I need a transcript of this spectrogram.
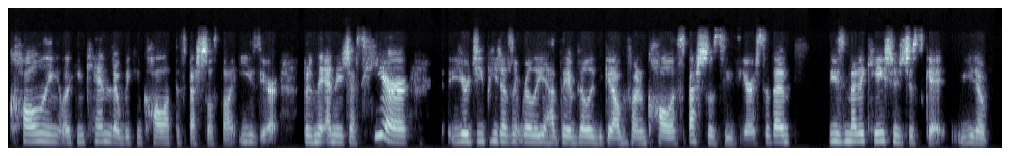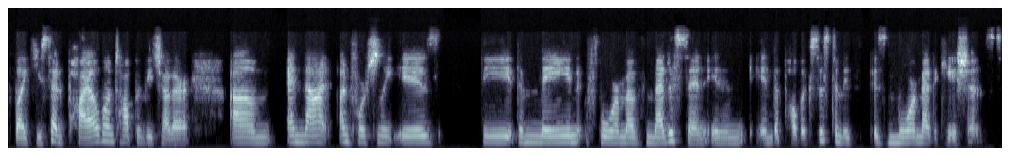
calling like in canada we can call up a specialist a lot easier but in the nhs here your gp doesn't really have the ability to get on the phone and call a specialist easier so then these medications just get you know like you said piled on top of each other um, and that unfortunately is the the main form of medicine in in the public system is, is more medications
